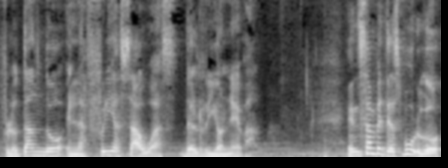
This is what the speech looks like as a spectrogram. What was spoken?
flotando en las frías aguas del río Neva. En San Petersburgo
